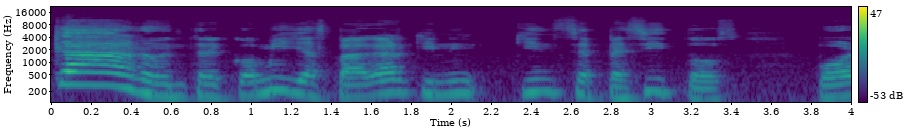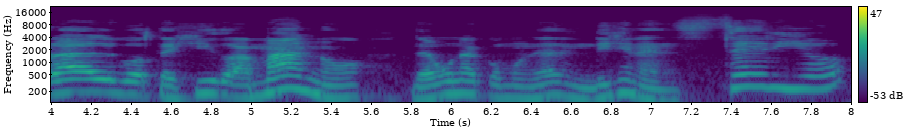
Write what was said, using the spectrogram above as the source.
caro, entre comillas, pagar 15 pesitos por algo tejido a mano de una comunidad indígena. ¿En serio?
